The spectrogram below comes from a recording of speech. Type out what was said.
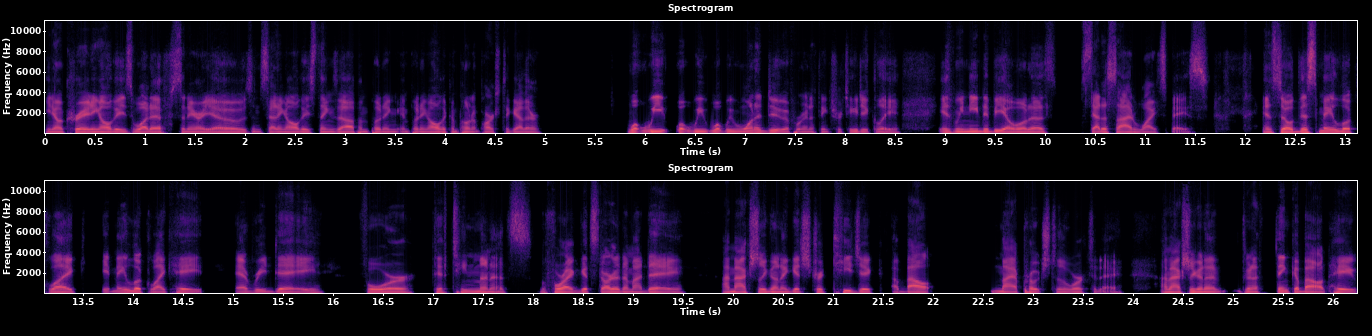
you know, creating all these what if scenarios and setting all these things up and putting and putting all the component parts together what we what we what we want to do if we're going to think strategically is we need to be able to set aside white space. And so this may look like it may look like, hey, every day for 15 minutes before I get started on my day, I'm actually going to get strategic about my approach to the work today. I'm actually going to going to think about, hey,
